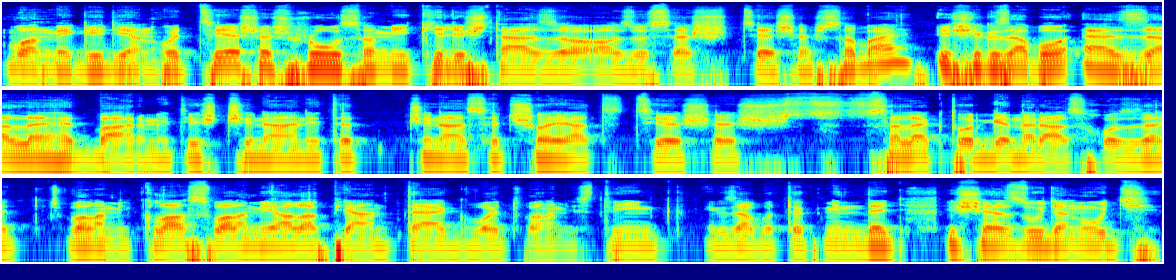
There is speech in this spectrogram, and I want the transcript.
van még egy ilyen, hogy CSS rules, ami kilistázza az összes CSS szabály, és igazából ezzel lehet bármit is csinálni, tehát csinálsz egy saját CSS szelektor, generálsz hozzá egy valami class valami alapján, tag, vagy valami string, igazából tök mindegy, és ez ugyanúgy,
